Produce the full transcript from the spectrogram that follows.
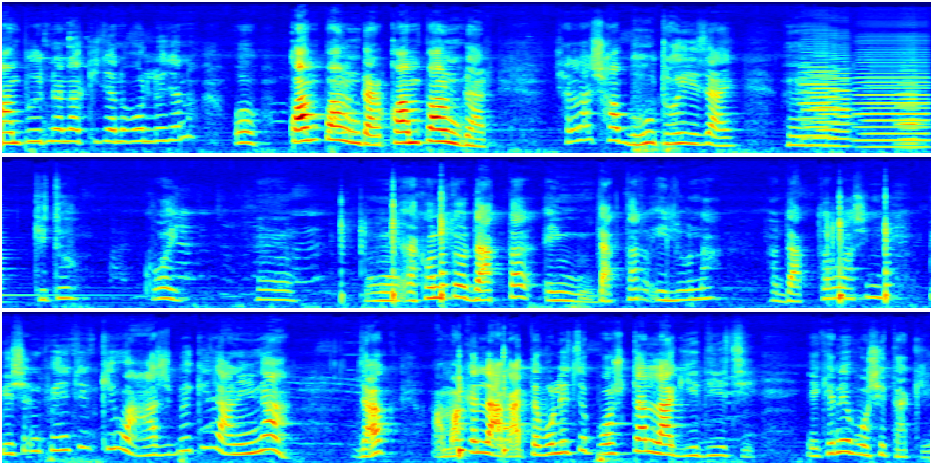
কম্পিউটার না কি যেন বলল যেন? ও কম্পাউন্ডার কম্পাউন্ডার শালা সব ভুট হয়ে যায়। কিন্তু কই? হুম, হুম, এখন তো ডাক্তার এই ডাক্তার এলো না। ডাক্তারও আসেনি। পেশেন্ট পেশেন্ট কেউ আসবে কি জানি না। যাক আমাকে লাগাতে বলেছে পোস্টার লাগিয়ে দিয়েছি। এখানে বসে থাকি।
